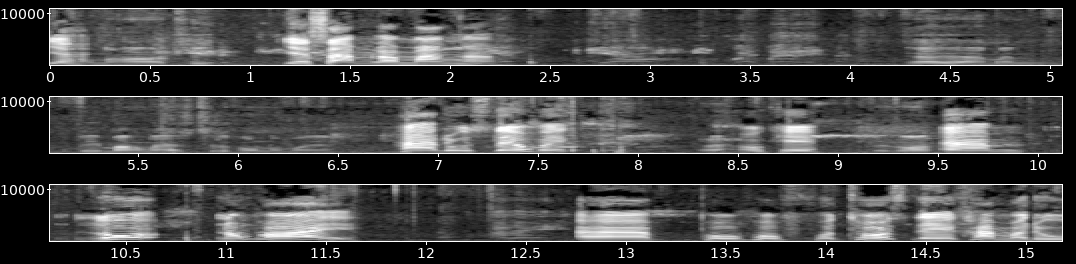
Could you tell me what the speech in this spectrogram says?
อย่า hun har 10. อย่าซ้ำละมั้งอะ Ja, ja, men vi mangler hans telefonnummer, ja. ห้าดูสเตลเวก Ja, โอเค det er godt. เอ่มลูกน้ องพลอยเอ่อโพโพโพโทสเดย์ข้ามมาดู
